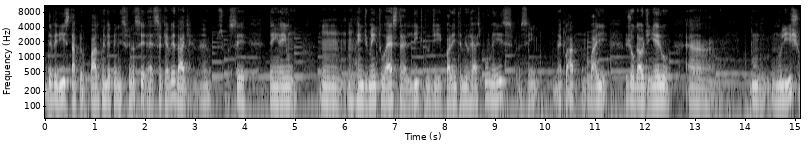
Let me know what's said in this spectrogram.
deveria estar preocupado com independência financeira, essa que é a verdade. Né? Se você tem aí um, um, um rendimento extra líquido de 40 mil reais por mês, assim, é claro, não vai jogar o dinheiro ah, no lixo,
